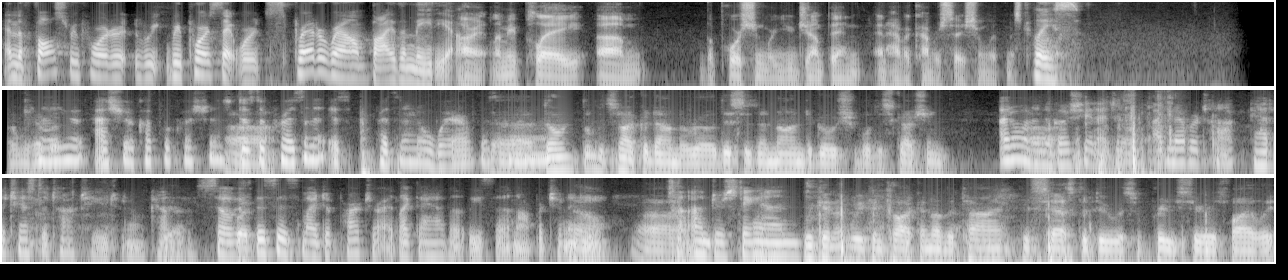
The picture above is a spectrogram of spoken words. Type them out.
and the false reporter, re- reports that were spread around by the media. All right, let me play um, the portion where you jump in and have a conversation with Mr. Please. We Can have a- I ask you a couple of questions? Does the president, is the president aware of what's uh, going on? don't let's not go down the road. This is a non-negotiable discussion. I don't want to negotiate. I just, I've never talked, had a chance to talk to you, General Kelly. Yeah, So but- if this is my departure, I'd like to have at least an opportunity No, to uh, understand. We can, we can talk another time. This has to do with some pretty serious viola,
